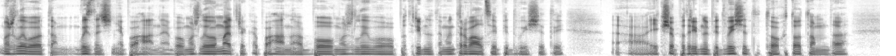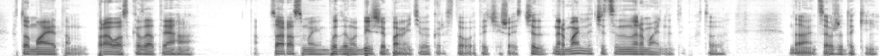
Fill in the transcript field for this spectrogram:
можливо, там визначення погане, або можливо, метрика погана, або, можливо, потрібно там інтервал цей підвищити. А Якщо потрібно підвищити, то хто там, да, хто має там право сказати, ага, там, зараз ми будемо більше пам'яті використовувати, чи щось, чи нормально, чи це ненормально. Типу, хто, да, Це вже такий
